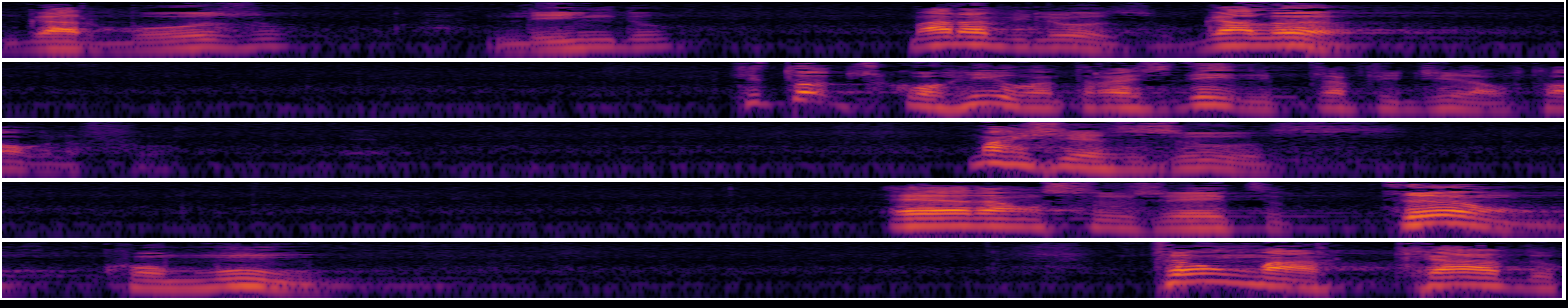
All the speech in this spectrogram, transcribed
garboso, lindo, maravilhoso, galã que todos corriam atrás dele para pedir autógrafo. Mas Jesus era um sujeito tão comum, tão marcado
